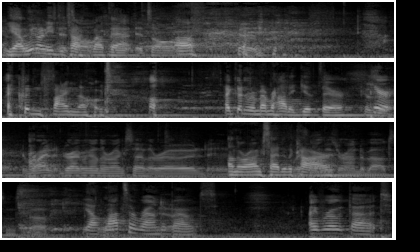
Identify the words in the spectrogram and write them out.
'cause yeah, we don't was- need to it's talk all- about 'cause that. It's all. Uh, I couldn't find the hotel. I couldn't remember how to get there 'cause Here, we're ride, driving on the wrong side of the road. and on the wrong side of the with all car. these roundabouts and stuff. yeah, Like, lots of yeah. roundabouts. I wrote that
